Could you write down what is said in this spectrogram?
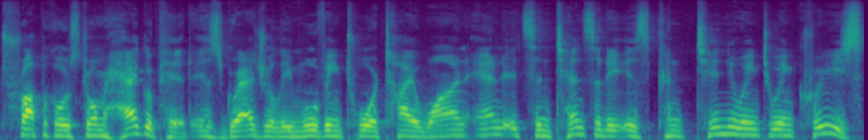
Tropical storm Hagupit is gradually moving toward Taiwan and its intensity is continuing to increase.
